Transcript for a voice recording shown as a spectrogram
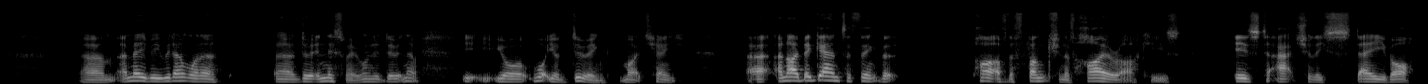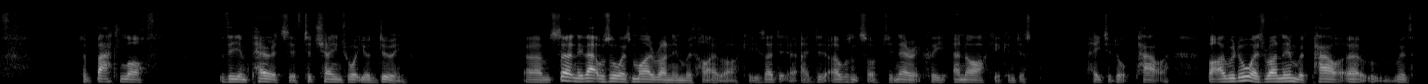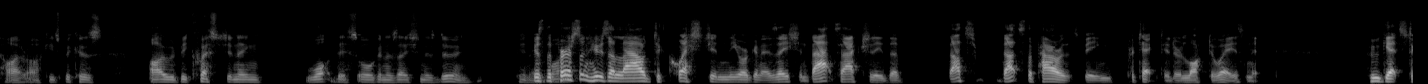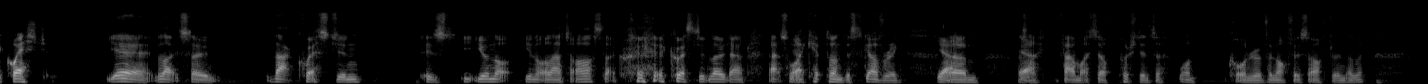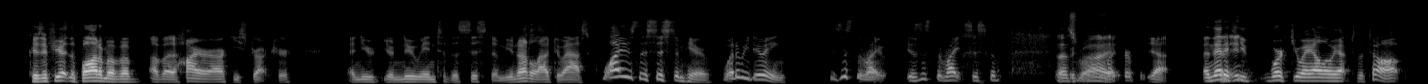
Um, and maybe we don't want to uh, do it in this way. We want to do it now. Your what you're doing might change. Uh, and I began to think that part of the function of hierarchies is to actually stave off, to battle off the imperative to change what you're doing. Um, certainly, that was always my run-in with hierarchies. I did, I did, I wasn't sort of generically anarchic and just hated all power, but I would always run in with power uh, with hierarchies because I would be questioning what this organization is doing. You know, because the why- person who's allowed to question the organization that's actually the that's that's the power that's being protected or locked away isn't it who gets to question Yeah, like so that question is you're not you're not allowed to ask that question low down. That's what Yeah. I kept on discovering. Yeah. Um, as Yeah. I found myself pushed into one corner of an office after another. because if you're at the bottom of a of a hierarchy structure and you you're new into the system you're not allowed to ask why is this system here what are we doing is this the right is this the right system That's right right. yeah and then And if in- you've worked your way all the way up to the top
